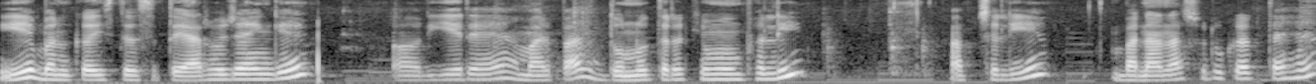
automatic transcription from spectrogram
ये बनकर इस तरह से तैयार हो जाएँगे। और ये रहे हमारे पास दोनों तरह की मूँगफली। अब चलिए बनाना शुरू करते हैं।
